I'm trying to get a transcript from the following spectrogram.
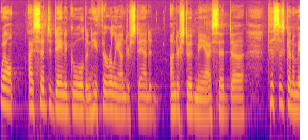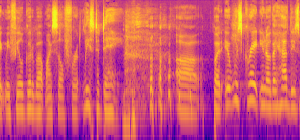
Well, I said to Dana Gould, and he thoroughly understood understood me. I said, uh, "This is going to make me feel good about myself for at least a day." uh, but it was great. You know, they had these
